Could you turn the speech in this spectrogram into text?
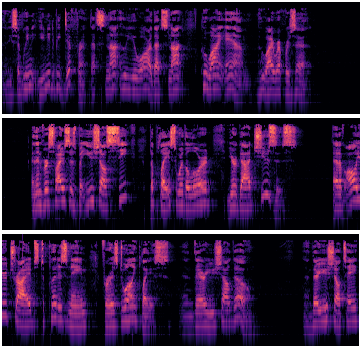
And he said, we, you need to be different. That's not who you are. That's not who I am, who I represent. And then verse 5 says, But you shall seek the place where the Lord your God chooses out of all your tribes to put his name for his dwelling place. And there you shall go. And there you shall take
